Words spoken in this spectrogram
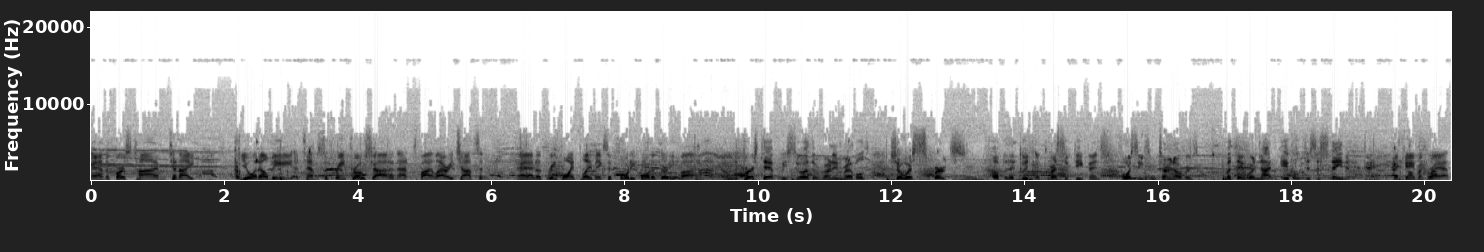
And the first time tonight, UNLV attempts a free throw shot, and that's by Larry Johnson. And a three-point play makes it 44 to 35. Now, in the first half, we saw the running Rebels show us spurts of the good aggressive defense, forcing some turnovers, but they were not able to sustain it. McKay McGrath,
